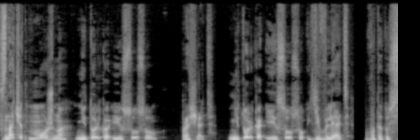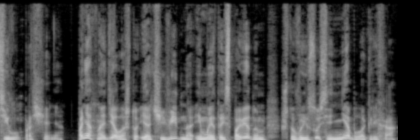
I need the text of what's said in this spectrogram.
Значит, можно не только Иисусу прощать, не только Иисусу являть вот эту силу прощения. Понятное дело, что и очевидно, и мы это исповедуем, что в Иисусе не было греха.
